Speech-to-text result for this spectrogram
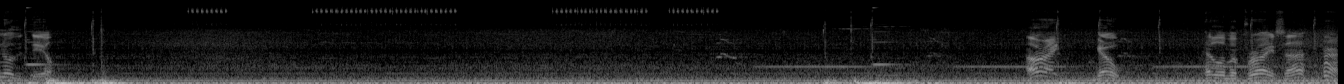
know the deal. All right, go. Hell of a price, huh?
